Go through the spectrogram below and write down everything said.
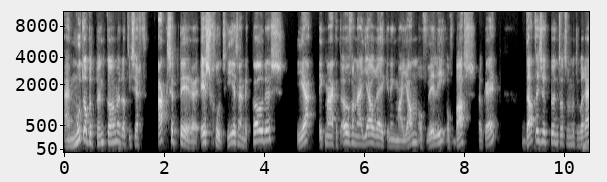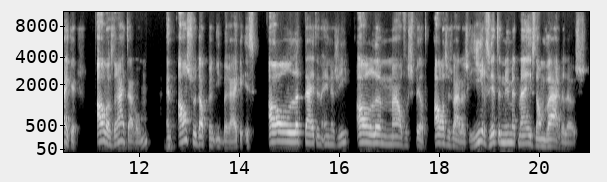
Hij moet op het punt komen dat hij zegt: accepteren is goed. Hier zijn de codes. Ja, ik maak het over naar jouw rekening, Marjan of Willy of Bas. Oké? Dat is het punt wat we moeten bereiken. Alles draait daarom. En als we dat punt niet bereiken, is alle tijd en energie allemaal verspild. Alles is waardeloos. Hier zitten nu met mij is dan waardeloos.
